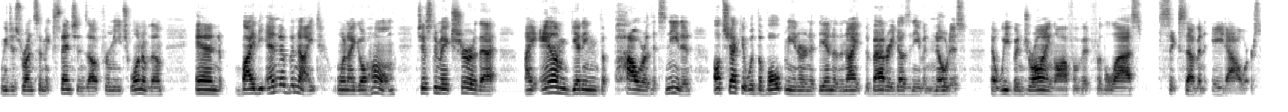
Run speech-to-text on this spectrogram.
We just run some extensions out from each one of them. And by the end of the night, when I go home, just to make sure that I am getting the power that's needed, I'll check it with the voltmeter, and at the end of the night, the battery doesn't even notice that we've been drawing off of it for the last six, seven, eight hours.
